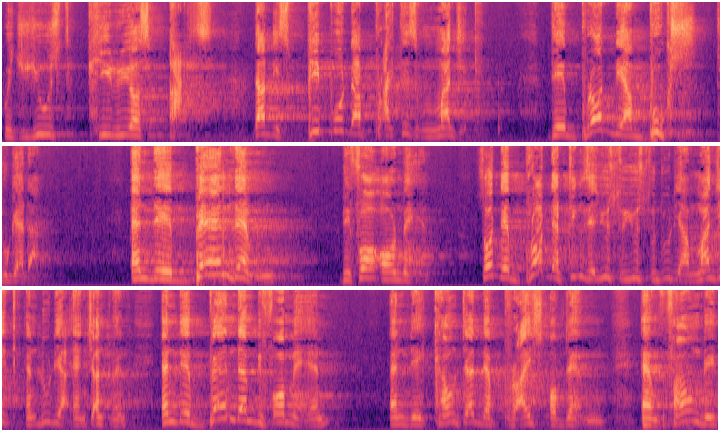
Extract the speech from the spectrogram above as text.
which used curious arts. That is, people that practice magic. They brought their books together and they burned them before all men. So they brought the things they used to use to do their magic and do their enchantment, and they burned them before men, and they counted the price of them and found it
